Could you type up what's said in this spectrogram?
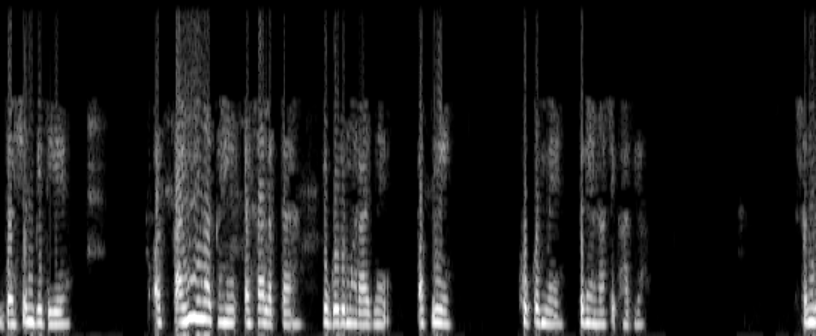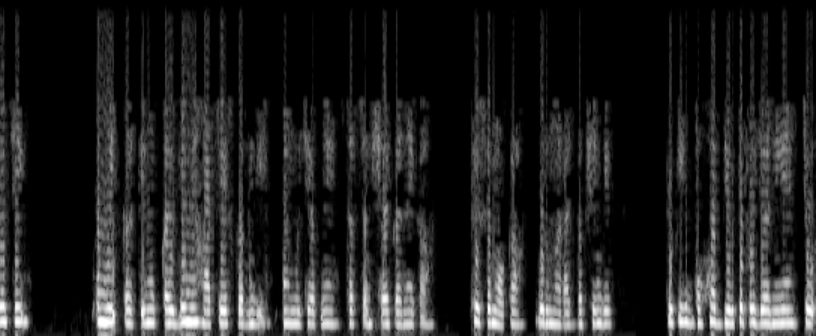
दर्शन भी दिए। और कहीं ना कहीं ऐसा लगता है कि गुरु महाराज ने अपनी हुक्म में रहना सिखा दिया। संगत जी, उम्मीद करती हूँ कल भी मैं हाथ रेस करूँगी और मुझे अपने सत्संग शेयर करने का फिर से मौका गुरु महाराज बख्शेंगे, क्योंकि बहुत ब्यूटीफुल जर्नी है जो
